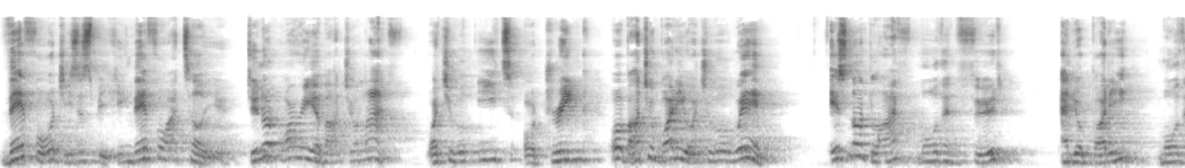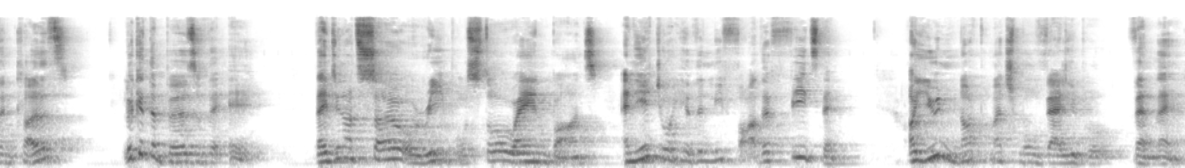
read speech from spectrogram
Therefore, Jesus speaking, therefore I tell you, do not worry about your life, what you will eat or drink, or about your body, what you will wear. Is not life more than food, and your body more than clothes? Look at the birds of the air. They do not sow or reap or store away in barns, and yet your heavenly Father feeds them. Are you not much more valuable than they?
